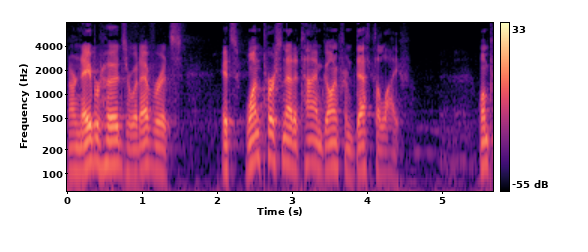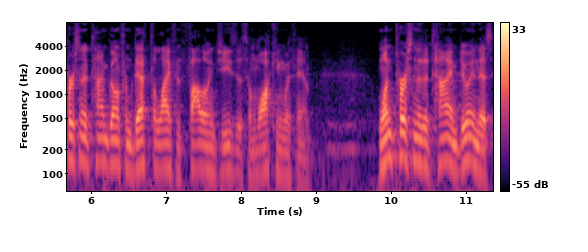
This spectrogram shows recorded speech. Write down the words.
in our neighborhoods or whatever, it's, it's one person at a time going from death to life. One person at a time going from death to life and following Jesus and walking with him. One person at a time doing this.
